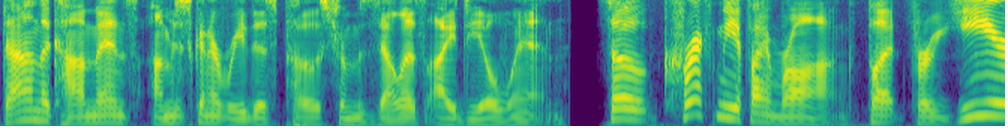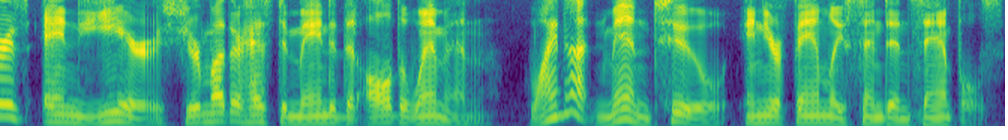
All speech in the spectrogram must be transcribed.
Down in the comments, I'm just gonna read this post from Zealous Ideal Win. So correct me if I'm wrong, but for years and years, your mother has demanded that all the women, why not men too, in your family send in samples.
